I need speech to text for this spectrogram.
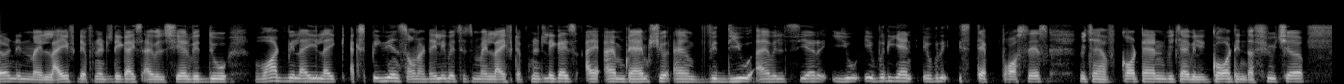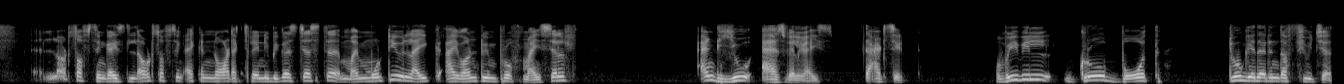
learn in my life definitely guys i will share with you what will i like experience on a daily basis in my life definitely guys. I am damn sure i am with you. I will share you every and every step process which i have gotten which i will got in the future. Lots of things guys lots of things i cannot explain you because just uh, my motive like i want to improve myself and you as well guys. That's it. We will grow both together in the future.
